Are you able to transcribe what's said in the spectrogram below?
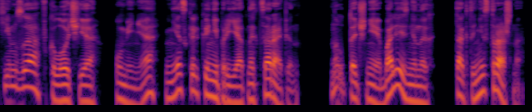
Химза в клочья, у меня несколько неприятных царапин. Ну, точнее, болезненных, так-то не страшно.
